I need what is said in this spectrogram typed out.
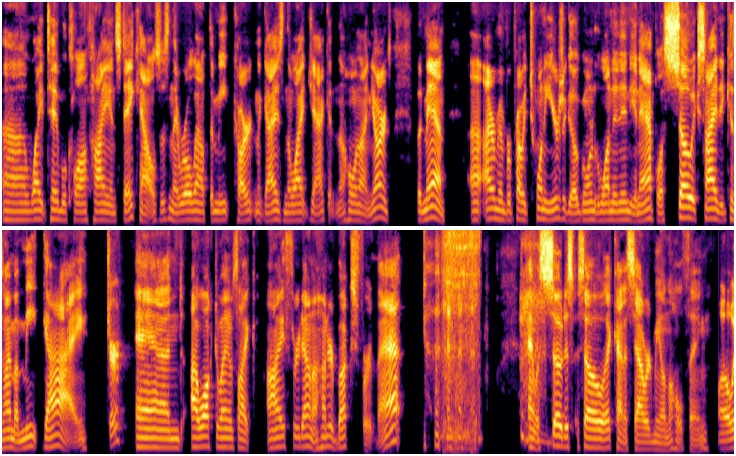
uh, white tablecloth high end steakhouses, and they roll out the meat cart and the guys in the white jacket and the whole nine yards. But man, uh, I remember probably 20 years ago going to the one in Indianapolis, so excited because I'm a meat guy. Sure. And I walked away and was like, I threw down a hundred bucks for that. and was so dis- so that kind of soured me on the whole thing. Well,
